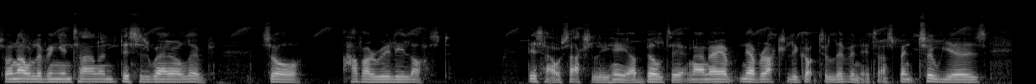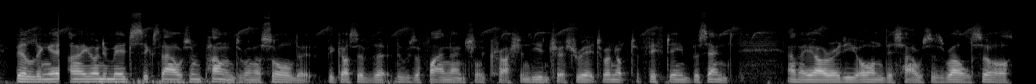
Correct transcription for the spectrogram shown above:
So now living in Thailand, this is where I live. So have I really lost? This house actually here, I built it and I never actually got to live in it. I spent two years building it and I only made £6,000 when I sold it because of the, there was a financial crash and the interest rates went up to 15% and I already owned this house as well. So,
